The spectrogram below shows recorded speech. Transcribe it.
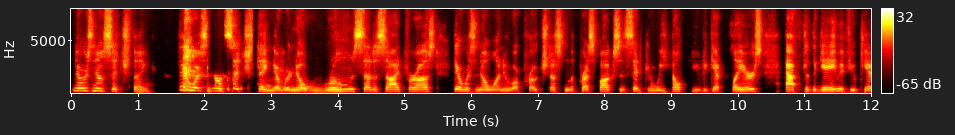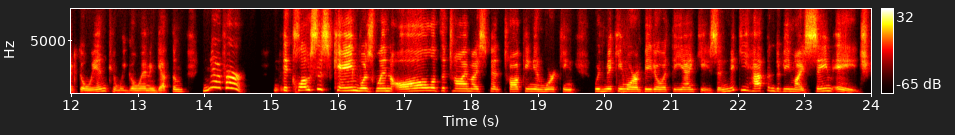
There was no such thing. There was no such thing. There were no rooms set aside for us. There was no one who approached us in the press box and said, Can we help you to get players after the game? If you can't go in, can we go in and get them? Never. The closest came was when all of the time I spent talking and working with Mickey Morabito at the Yankees. And Mickey happened to be my same age.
